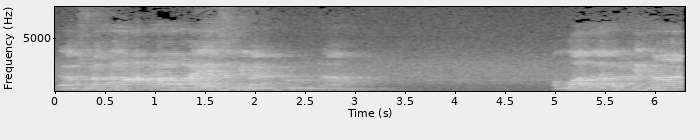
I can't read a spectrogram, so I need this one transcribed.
dalam surat Al-A'raf ayat 96. Allah telah berfirman,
